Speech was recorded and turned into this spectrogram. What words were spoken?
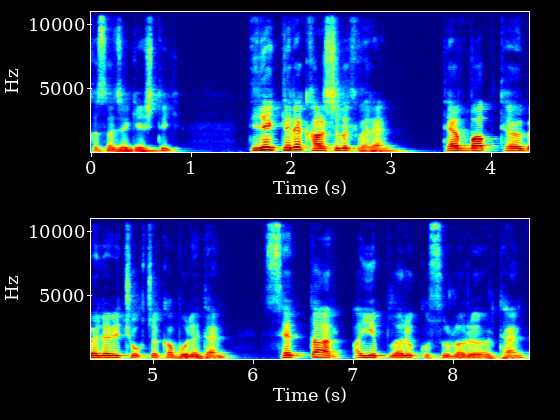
kısaca geçtik. Dileklere karşılık veren, Tevvap tövbeleri çokça kabul eden, Settar ayıpları kusurları örten,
